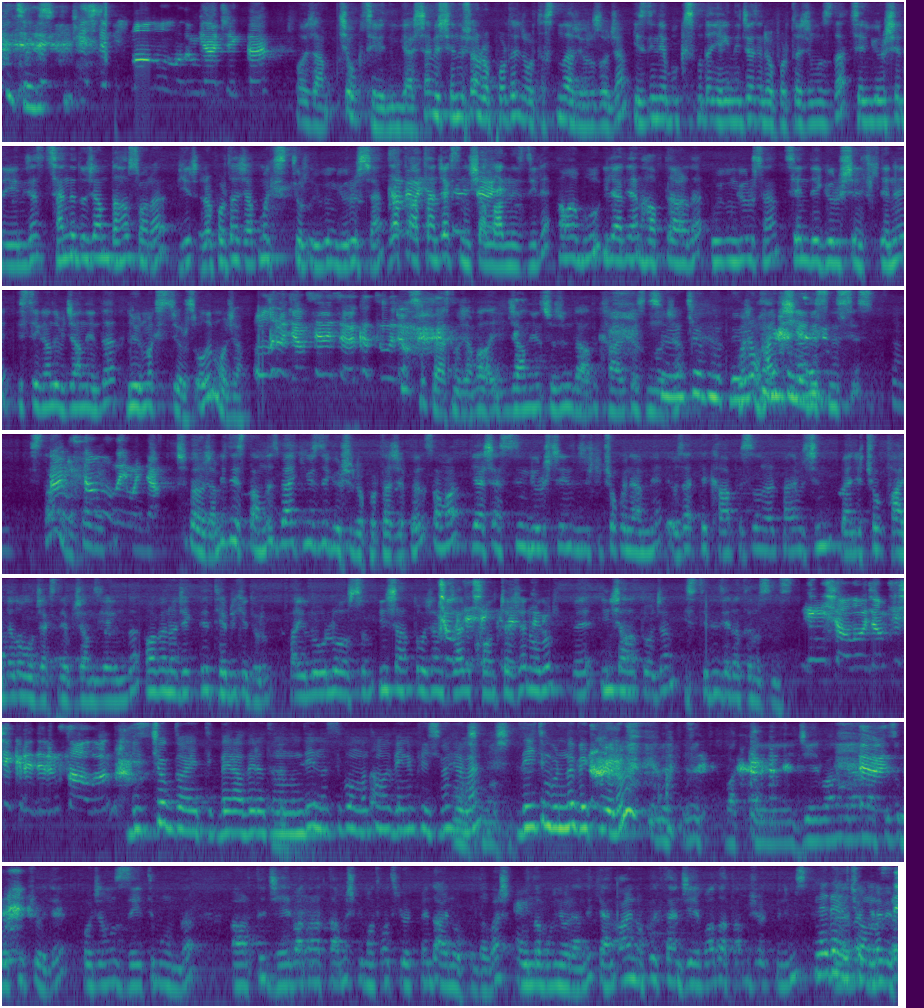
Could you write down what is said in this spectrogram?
Hiç de pişman olmadım gerçekten. Hocam çok sevindim gerçekten ve seni şu an röportajın ortasında arıyoruz hocam. İzninle bu kısmı da yayınlayacağız yani röportajımızda. Senin görüşlerini de yayınlayacağız. Sen de hocam daha sonra bir röportaj yapmak istiyoruz uygun görürsen. Zaten Tabii, atanacaksın inşallah. Allah'ın izniyle. Ama bu ilerleyen haftalarda uygun görürsen senin de görüşlerini, fikirlerini Instagram'da bir canlı yayında duyurmak istiyoruz. Olur mu hocam? Olur hocam, seve seve katılırım. Süpersin hocam. Vallahi canlı yayın sözünü de aldık. Harikasın hocam. çok mutluyum. Hocam hangi şehirdesiniz siz? İstanbul Ben mu? İstanbul'dayım hocam. Süper hocam. Biz de İstanbul'dayız. Belki yüzde görüşü röportaj yaparız ama gerçekten sizin görüşleriniz bizim için çok önemli. Özellikle KPSS'nin öğretmenlerimiz için bence çok faydalı olacak size yapacağımız yayında. Ama ben öncelikle tebrik ediyorum. Hayırlı uğurlu olsun. İnşallah da hocam Çok güzel bir kontenjan olur ve inşallah da hocam istediğiniz yere atanırsınız. İnşallah hocam, teşekkür ederim, sağ olun. Biz çok dua ettik beraber atanalım diye nasip olmadı ama benim peşime hemen Olsun olsun. Zeytinburnu'na bekliyorum. Evet, evet. Bak e, Ceyvan'ın genel merkezi Bakırköy'de. Hocamız Zeytinburnu'nda. Artı Ceyvan'dan atanmış bir matematik öğretmeni de aynı okulda var. Evet. Bunu da bugün öğrendik. Yani aynı okulda bir tane Ceyvan'da atanmış öğretmenimiz. Neden hiç olmasın?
